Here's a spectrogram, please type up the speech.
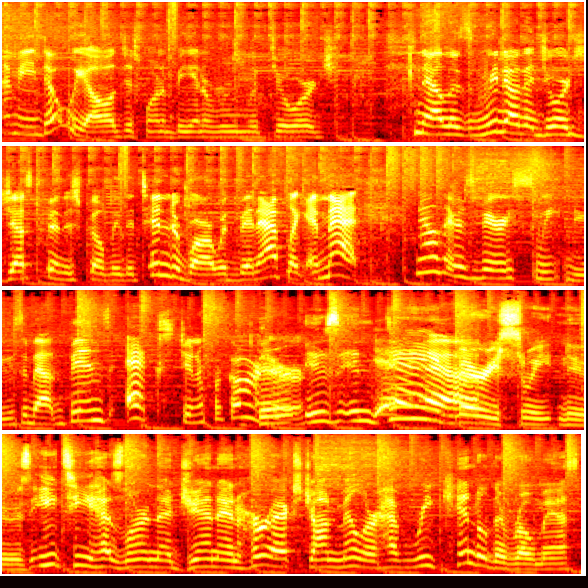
I mean, don't we all just want to be in a room with George? Now, listen, we know that George just finished filming The Tender Bar with Ben Affleck. And Matt, now there's very sweet news about Ben's ex, Jennifer Garner. There is indeed Yeah. very sweet news. E.T. has learned that Jen and her ex, John Miller, have rekindled their romance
